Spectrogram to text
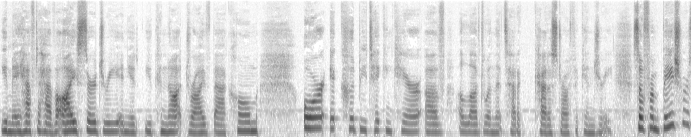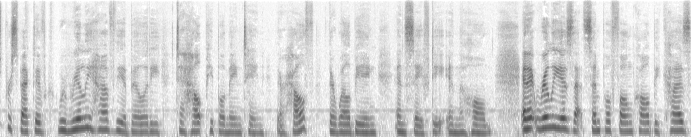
you may have to have eye surgery and you, you cannot drive back home or it could be taking care of a loved one that's had a catastrophic injury. So, from Bayshore's perspective, we really have the ability to help people maintain their health, their well being, and safety in the home. And it really is that simple phone call because,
